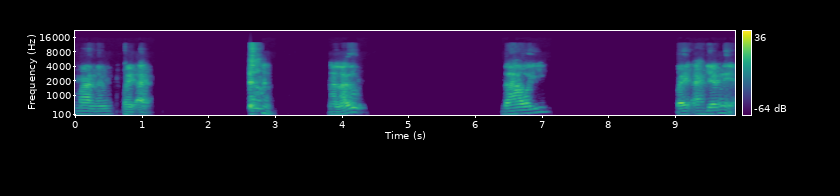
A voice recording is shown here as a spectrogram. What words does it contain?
ស្មើនឹង PS ឥឡូវ ដោយ PS យើងនេះ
